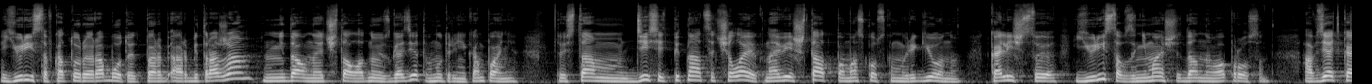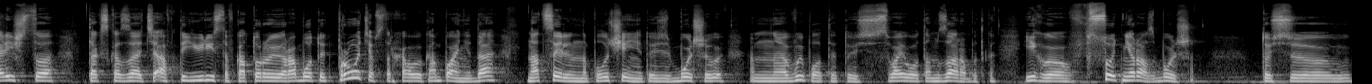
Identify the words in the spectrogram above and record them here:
юристов, которые работают по арбитражам. Недавно я читал одну из газет внутренней компании. То есть там 10-15 человек на весь штат по московскому региону. Количество юристов, занимающихся данным вопросом. А взять количество, так сказать, автоюристов, которые работают против страховой компании, да, нацелены на получение, то есть больше выплаты, то есть своего там заработка, их в сотни раз больше. То есть э,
